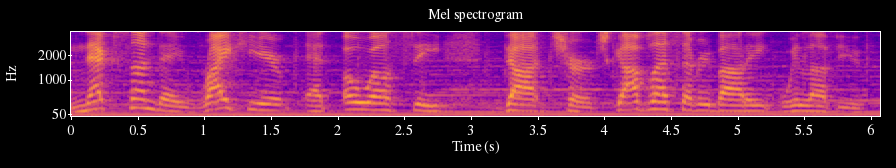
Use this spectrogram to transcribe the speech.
next Sunday right here at OLC.church. God bless everybody. We love you.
